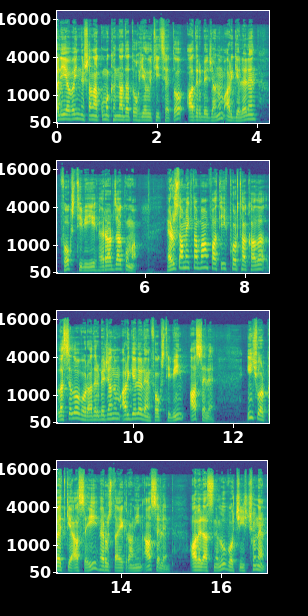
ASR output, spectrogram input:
Ալիևի նշանակումը քննադատող ելույթից հետո Ադրբեջանում արգելել են Fox TV-ի հեռարձակումը։ Հեռուստամեկնաբան Ֆաթիվ Փորթակալը լսելով, որ Ադրբեջանում արգելել են Fox TV-ին, ասել է. «Ինչ որ պետք է ասեի, հեռուստաէկրանին ասել եմ, ավելացնելու ոչինչ չունեմ»։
